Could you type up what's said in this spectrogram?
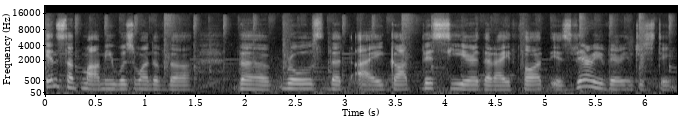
Instant Mommy was one of the the roles that I got this year that I thought is very very interesting.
